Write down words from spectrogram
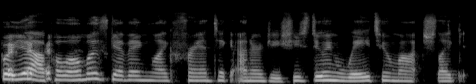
but yeah, Paloma's giving like frantic energy. She's doing way too much. Like,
